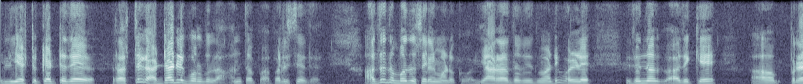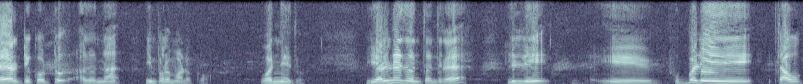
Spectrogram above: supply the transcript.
ಇಲ್ಲಿ ಎಷ್ಟು ಕೆಟ್ಟದೆ ರಸ್ತೆಗೆ ಅಡ್ಡಾಡ್ಲಿಕ್ಕೆ ಬರೋದಿಲ್ಲ ಅಂಥ ಪ ಪರಿಸ್ಥಿತಿ ಇದೆ. ಅದನ್ನು ಮೊದಲು ಸರಿ ಮಾಡಬೇಕು ಯಾರಾದರೂ ಇದು ಮಾಡಿ ಒಳ್ಳೆ ಇದನ್ನು ಅದಕ್ಕೆ ಪ್ರಯಾರಿಟಿ ಕೊಟ್ಟು ಅದನ್ನು ಇಂಪ್ರೂವ್ ಮಾಡಬೇಕು ಒಂದನೇದು. ಎರಡನೇದು ಅಂತಂದರೆ ಇಲ್ಲಿ ಈ ಹುಬ್ಬಳ್ಳಿ ತಾವು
